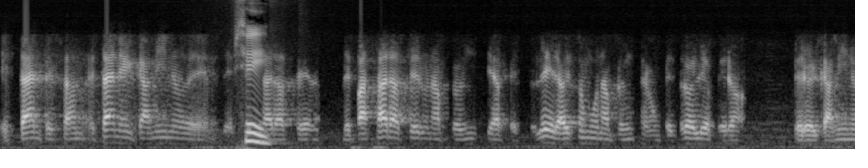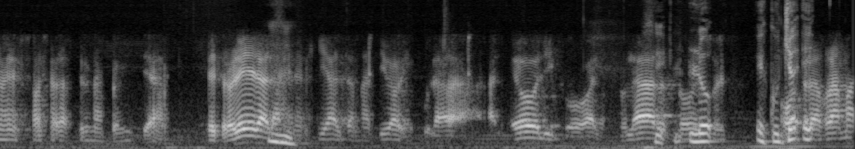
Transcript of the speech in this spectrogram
está empezando, está en el camino de, pasar a ser, de pasar a ser una provincia petrolera. Hoy somos una provincia con petróleo, pero, pero el camino es pasar a ser una provincia petrolera, la energía alternativa vinculada al eólico, al solar, todo eso otra eh, rama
